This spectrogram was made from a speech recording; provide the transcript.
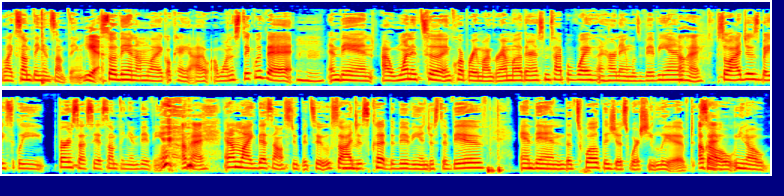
Like something and something. Yeah. So then I'm like, okay, I, I want to stick with that. Mm-hmm. And then I wanted to incorporate my grandmother in some type of way, and her name was Vivian. Okay. So I just basically first I said something in Vivian. Okay. and I'm like, that sounds stupid too. So mm-hmm. I just cut the Vivian just to Viv. And then the 12th is just where she lived. Okay. So, you know,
